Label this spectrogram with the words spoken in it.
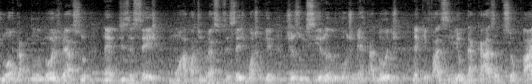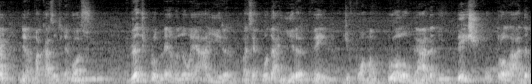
João capítulo 2, verso né, 16, a partir do verso 16, mostra que Jesus se irando com os mercadores né, que faziam da casa do seu pai né, uma casa de negócio. Grande problema não é a ira, mas é quando a ira vem de forma prolongada e descontrolada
